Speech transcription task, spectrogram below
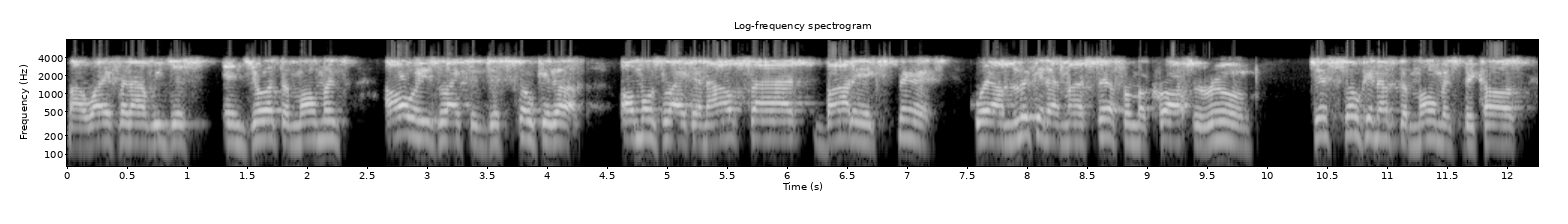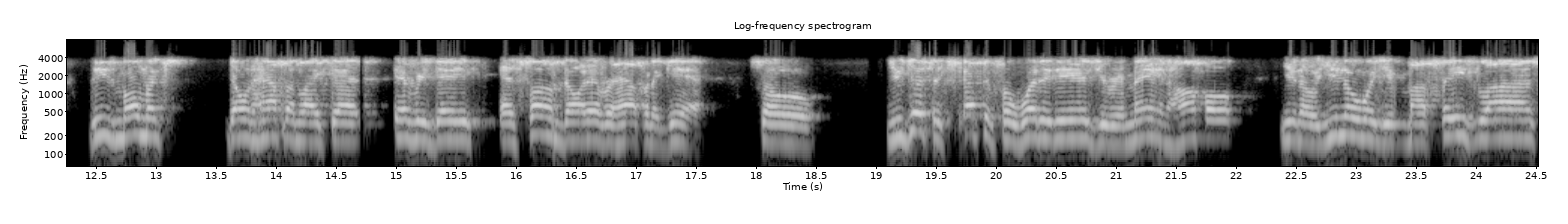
my wife and I we just enjoyed the moments. I always like to just soak it up, almost like an outside body experience where I'm looking at myself from across the room, just soaking up the moments because these moments don't happen like that every day, and some don't ever happen again. So you just accept it for what it is. You remain humble. You know, you know where you, my faith lies.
